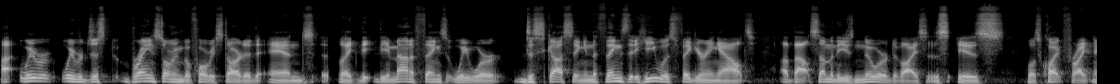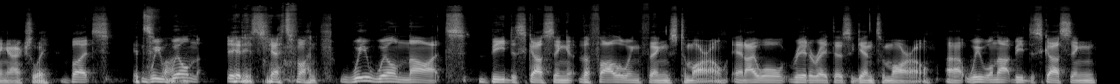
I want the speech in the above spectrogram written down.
uh, we were we were just brainstorming before we started, and like the the amount of things that we were discussing and the things that he was figuring out about some of these newer devices is was quite frightening actually. But It's we fun. will. n- It is, yeah, it's fun. We will not be discussing the following things tomorrow, and I will reiterate this again tomorrow. Uh, we will not be discussing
